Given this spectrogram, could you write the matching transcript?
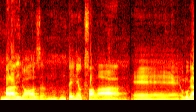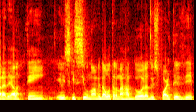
maravilhosa, não, não tem nem o que falar. É, o lugar é dela. Tem. Eu esqueci o nome da outra narradora do Sport TV.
